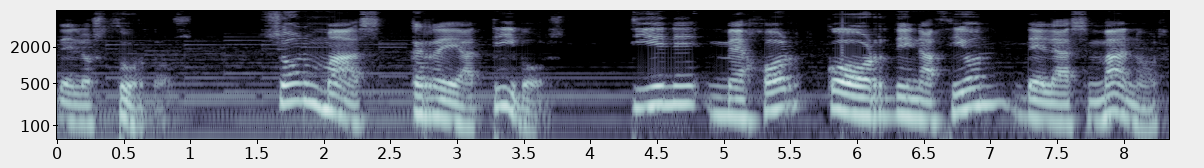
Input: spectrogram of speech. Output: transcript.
de los zurdos. Son más creativos, tiene mejor coordinación de las manos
